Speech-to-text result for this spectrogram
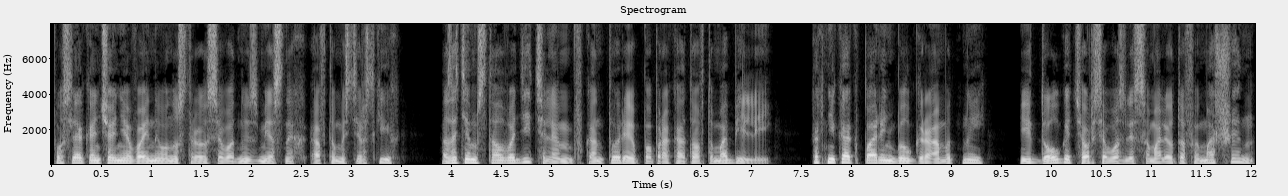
После окончания войны он устроился в одну из местных автомастерских, а затем стал водителем в конторе по прокату автомобилей. Как-никак парень был грамотный и долго терся возле самолетов и машин,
